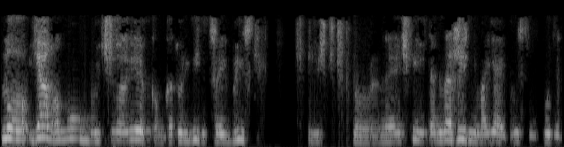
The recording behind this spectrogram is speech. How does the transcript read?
Но я могу быть человеком, который видит своих близких через черные очки, и тогда жизнь моя и близких будет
